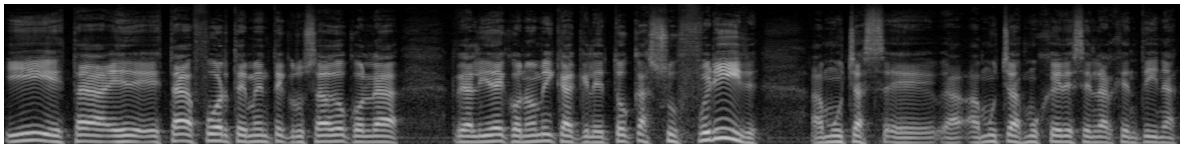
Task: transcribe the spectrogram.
y está, eh, está fuertemente cruzado con la realidad económica que le toca sufrir a muchas, eh, a, muchas mujeres en la Argentina.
